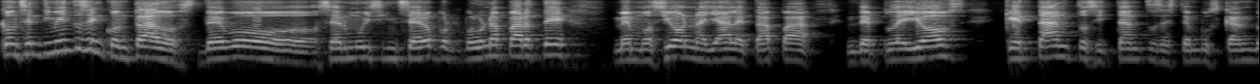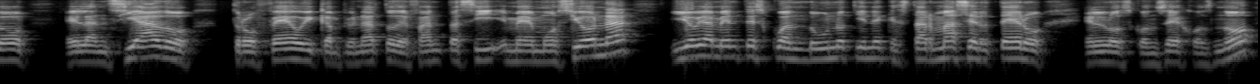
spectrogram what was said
con sentimientos encontrados, debo ser muy sincero, porque por una parte me emociona ya la etapa de playoffs, que tantos y tantos estén buscando el ansiado trofeo y campeonato de fantasy, me emociona y obviamente es cuando uno tiene que estar más certero en los consejos, ¿no?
